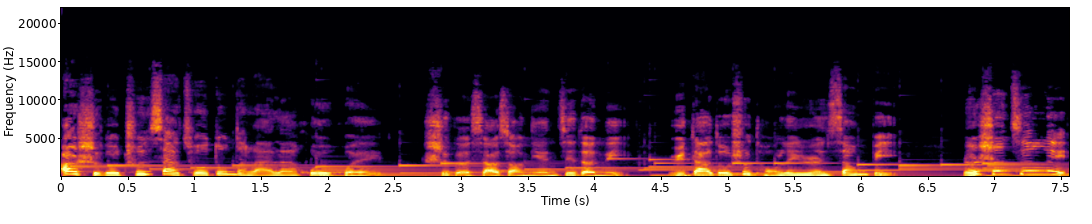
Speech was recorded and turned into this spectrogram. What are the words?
二十个春夏秋冬的来来回回，使得小小年纪的你与大多数同龄人相比，人生经历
